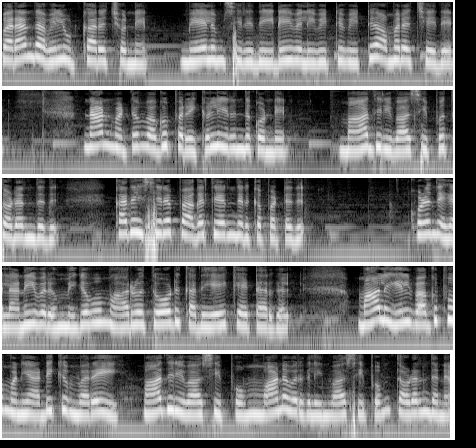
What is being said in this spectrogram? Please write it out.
வராந்தாவில் உட்காரச் சொன்னேன். மேலும் சிறிது இடைவெளி விட்டு விட்டு அமரச் செய்தேன். நான் மட்டும் வகுப்பறைக்குள் இருந்து கொண்டேன். மாதிரி வாசிப்பு தொடர்ந்தது. கதை சிறப்பாக தேர்ந்தெடுக்கப்பட்டது. குழந்தைகள் அனைவரும் மிகவும் ஆர்வத்தோடு கதையை கேட்டார்கள். மாலையில் வகுப்பு மணி அடிக்கும் வரை மாதிரி வாசிப்பும் மாணவர்களின் வாசிப்பும் தொடர்ந்தன.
